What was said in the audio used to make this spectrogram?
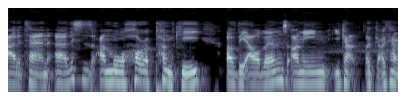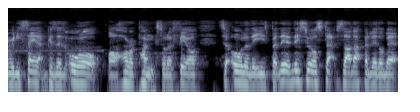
out of 10. Uh, this is a more horror punky of the albums. I mean, you can't I can't really say that because there's all a horror punk sort of feel to all of these, but this of steps that up a little bit,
